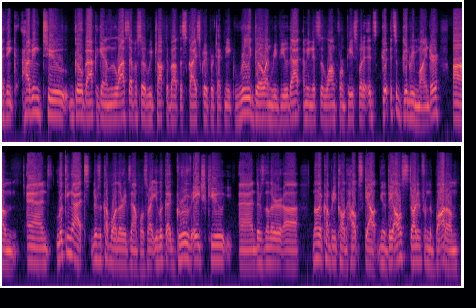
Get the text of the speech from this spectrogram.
I, think having to go back again, in the last episode, we talked about the skyscraper technique. Really go and review that. I mean, it's a long form piece, but it's good. It's a good reminder. Um, and looking at, there's a couple other examples, right? You look at Groove HQ, and there's another uh, another company called Help Scout. You know, they all started from the bottom,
